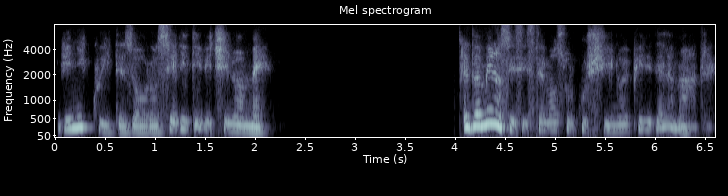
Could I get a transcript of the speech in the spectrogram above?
Vieni qui, tesoro, siediti vicino a me. Il bambino si sistemò sul cuscino ai piedi della madre.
